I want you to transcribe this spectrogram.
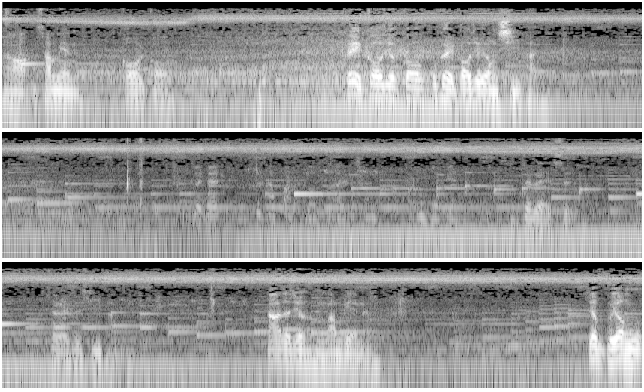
然后上面勾一勾。可以勾就勾，不可以勾就用吸盘。个也是，这个也是吸盘，搭着就很方便了，就不用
